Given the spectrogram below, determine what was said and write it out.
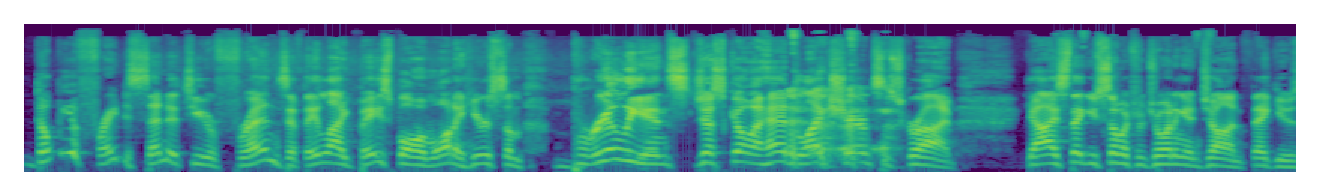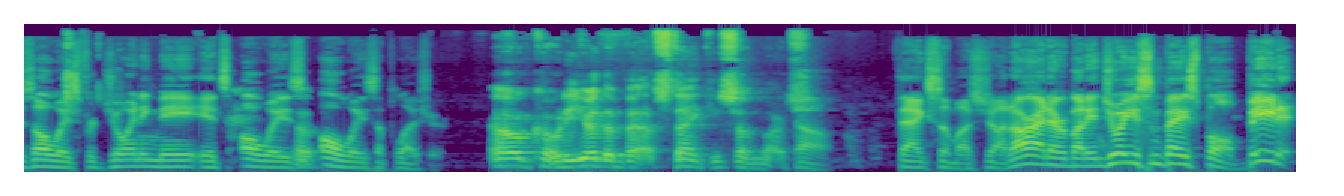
Sp- you know, don't be afraid to send it to your friends if they like baseball and want to hear some brilliance. Just go ahead, like, share, and subscribe. Guys, thank you so much for joining. And Jon, thank you as always for joining me. It's always, oh. always a pleasure. Oh, Cody, you're the best. Thank you so much. Oh, thanks so much, Jon. All right, everybody, enjoy you some baseball. Beat it.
